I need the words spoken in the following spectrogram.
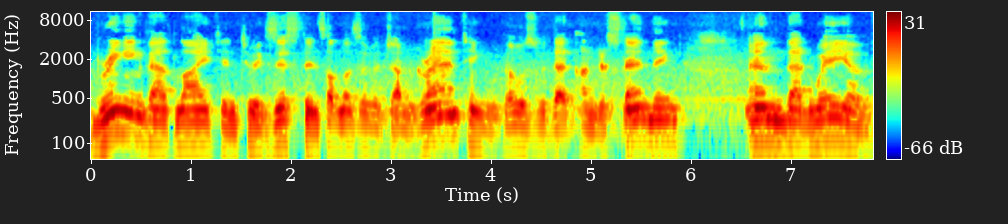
bringing that light into existence Allah granting those with that understanding and that way of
